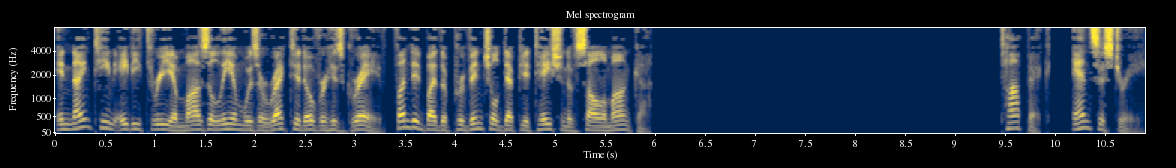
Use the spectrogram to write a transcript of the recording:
In 1983 a mausoleum was erected over his grave funded by the provincial deputation of Salamanca. Ancestry.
